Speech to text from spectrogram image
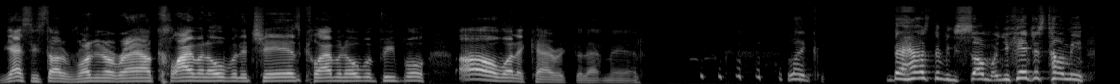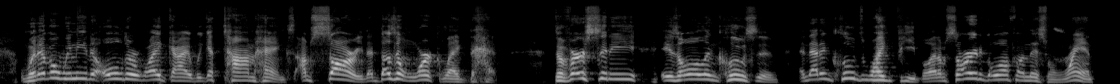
Yes, he started running around, climbing over the chairs, climbing over people. Oh, what a character that man! Like, there has to be someone. You can't just tell me whenever we need an older white guy, we get Tom Hanks. I'm sorry, that doesn't work like that. Diversity is all inclusive, and that includes white people. And I'm sorry to go off on this rant,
